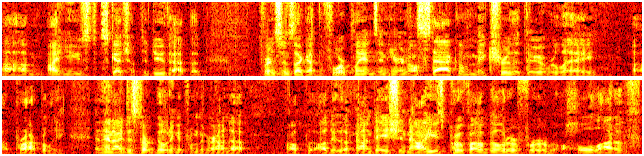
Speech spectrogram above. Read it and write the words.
um, I used SketchUp to do that. But for instance, I got the floor plans in here and I'll stack them, make sure that they overlay uh, properly. And then I just start building it from the ground up. I'll, put, I'll do the foundation. Now I use Profile Builder for a whole lot of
